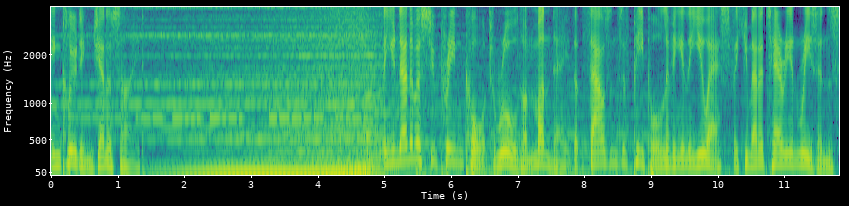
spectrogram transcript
including genocide. A unanimous Supreme Court ruled on Monday that thousands of people living in the US for humanitarian reasons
